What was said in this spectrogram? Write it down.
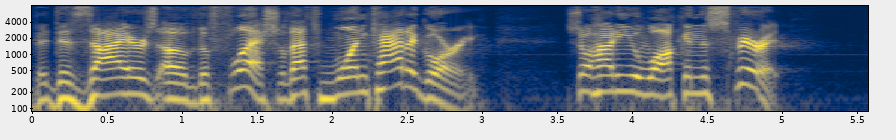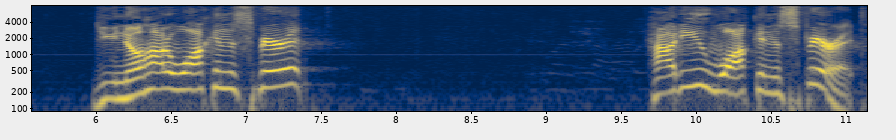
The desires of the flesh. So that's one category. So, how do you walk in the Spirit? Do you know how to walk in the Spirit? How do you walk in the Spirit?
